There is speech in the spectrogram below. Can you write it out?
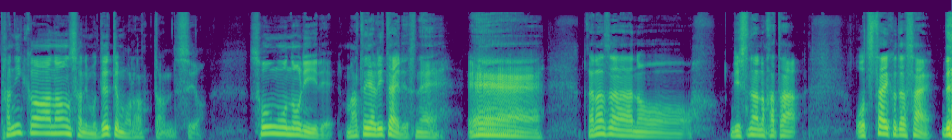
谷川アナウンサーにも出てもらったんですよ。総合乗り入れまたやりたいですね。ええ。ー、金沢のリスナーの方お伝えください。で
